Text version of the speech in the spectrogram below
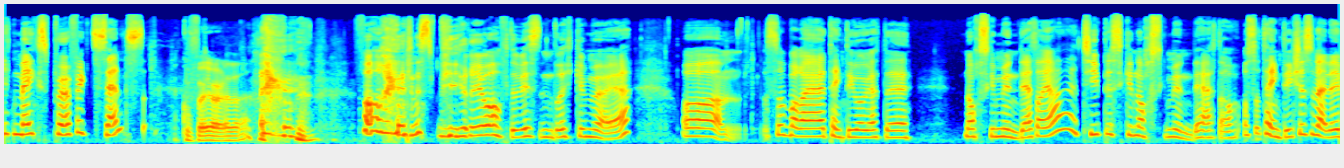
it makes perfect sense. Hvorfor gjør det det? For en spyr jo ofte hvis en drikker mye. Og så bare tenkte jeg òg at det, norske myndigheter Ja, det er typiske norske myndigheter. Og så tenkte jeg ikke så veldig,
